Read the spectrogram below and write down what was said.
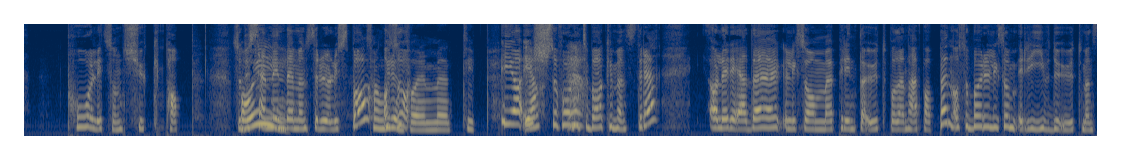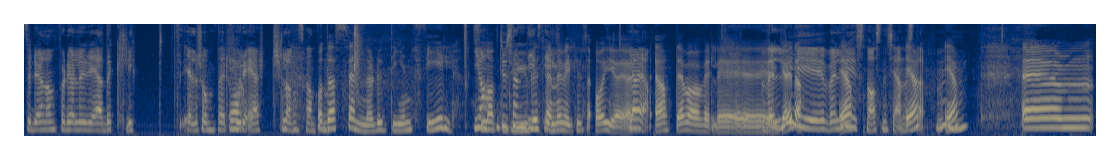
på litt sånn tjukk papp. Så du Oi. sender inn det mønsteret du har lyst på. Sånn grunnform-type. ja, Ja. så får du tilbake mønsteret. Allerede liksom printa ut på denne pappen, og så bare liksom river du ut mønsterdelene, for de er allerede klipt eller sånn perforert langs kanten. Og da sender du din fil, Ja, sånn at du du, bestemmer hvilken Oi, oi, oi. Ja, ja. det var veldig, veldig, gøy, da. veldig Ja. snasen Ja. tjeneste. Mhm. ja.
